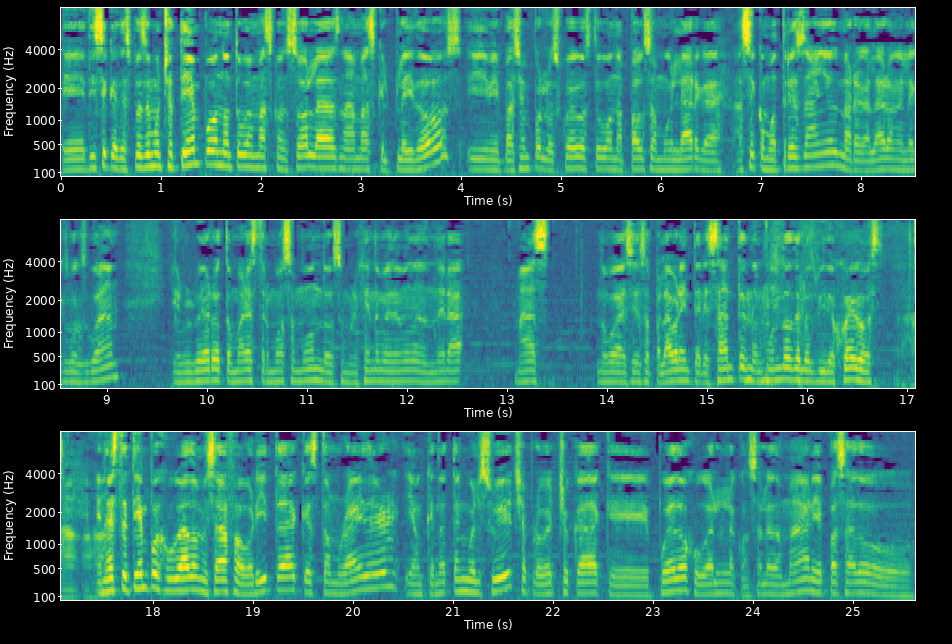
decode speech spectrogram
Eh, dice que después de mucho tiempo no tuve más consolas, nada más que el Play 2 y mi pasión por los juegos tuvo una pausa muy larga. Hace como tres años me regalaron el Xbox One y volví a retomar este hermoso mundo, sumergiéndome de una manera más, no voy a decir esa palabra, interesante en el mundo de los videojuegos. Ajá, ajá. En este tiempo he jugado mi saga favorita, que es Tomb Raider, y aunque no tengo el Switch, aprovecho cada que puedo jugarlo en la consola de Omar y he pasado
